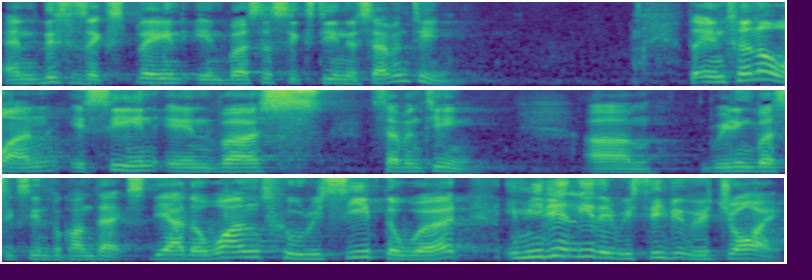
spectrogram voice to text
And this is explained in verses 16 to 17. The internal one is seen in verse 17. Um, reading verse 16 for context. They are the ones who receive the word, immediately they receive it with joy.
